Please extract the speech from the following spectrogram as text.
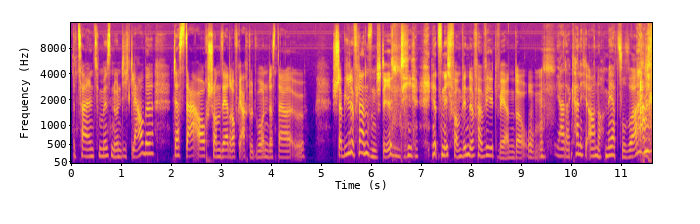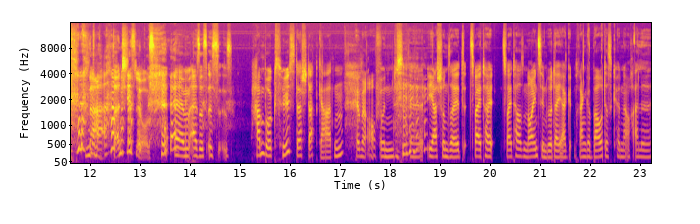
bezahlen zu müssen. Und ich glaube, dass da auch schon sehr darauf geachtet wurde, dass da äh, stabile Pflanzen stehen, die jetzt nicht vom Winde verweht werden da oben. Ja, da kann ich auch noch mehr zu sagen. Ach, na, dann schieß los. ähm, also es ist, ist Hamburgs höchster Stadtgarten. Hör mir auf. Und äh, ja, schon seit 2019 wird da ja dran gebaut. Das können auch alle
